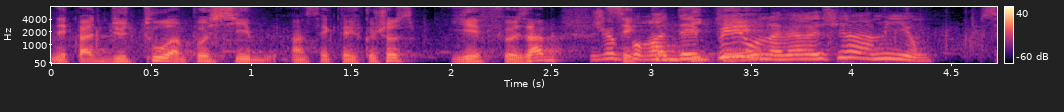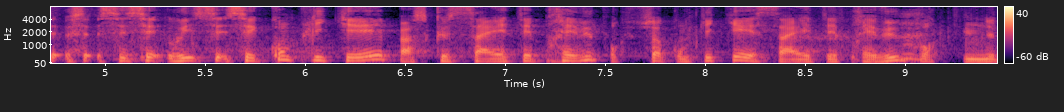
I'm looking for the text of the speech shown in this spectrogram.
n'est pas du tout impossible. Hein. c'est quelque chose qui est faisable. Déjà, pour un DP, on avait réussi à un million. C'est, oui, c'est compliqué parce que ça a été prévu pour que ce soit compliqué. Ça a été prévu pour qu'il ne,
